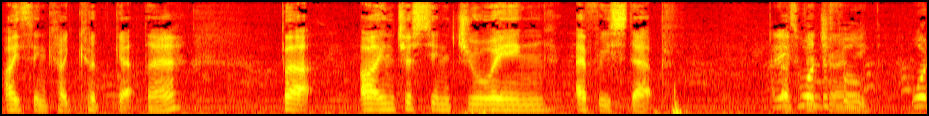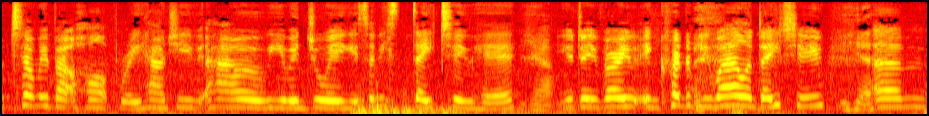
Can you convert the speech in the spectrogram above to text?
I think I could get there. But I'm just enjoying every step. And it's wonderful. journey. What? Tell me about Hartpury. How do you? How are you enjoying? It's only day two here. Yeah. You're doing very incredibly well on day two. Yeah. Um,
